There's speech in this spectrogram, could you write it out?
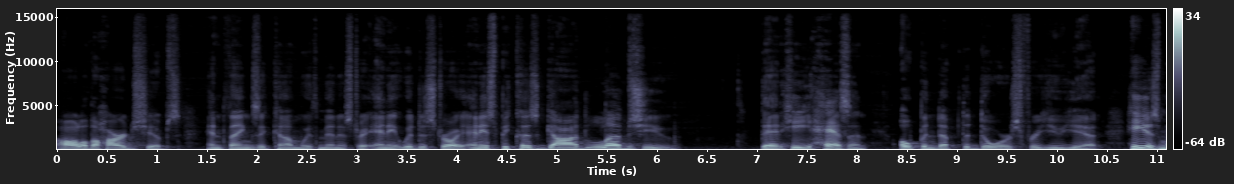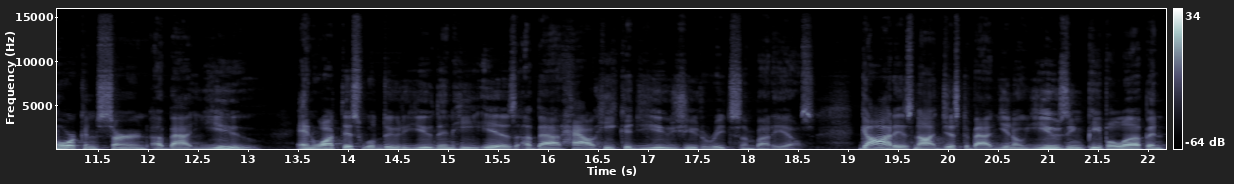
all of the hardships and things that come with ministry, and it would destroy. And it's because God loves you that He hasn't opened up the doors for you yet. He is more concerned about you and what this will do to you than He is about how He could use you to reach somebody else. God is not just about, you know, using people up and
